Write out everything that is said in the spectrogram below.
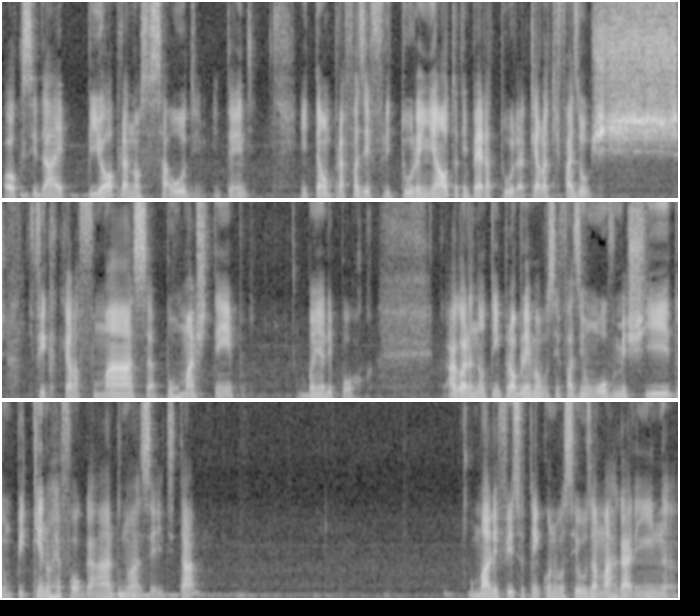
Oxidar é pior para a nossa saúde, entende? Então, para fazer fritura em alta temperatura, aquela que faz o shhh, fica aquela fumaça por mais tempo, banha de porco. Agora não tem problema você fazer um ovo mexido, um pequeno refogado no azeite, tá? O malefício tem quando você usa margarina,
